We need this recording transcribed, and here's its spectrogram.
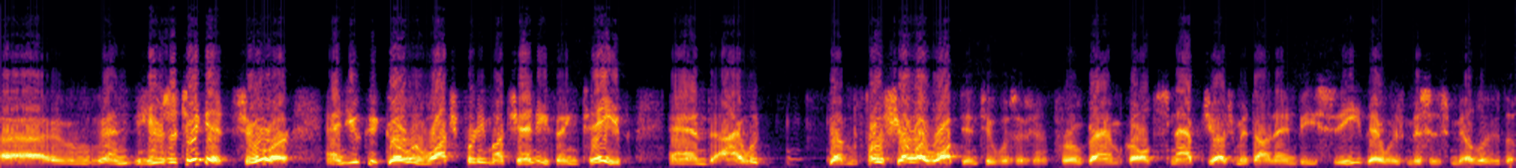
Uh, and here's a ticket, sure. And you could go and watch pretty much anything tape. And I would the first show I walked into was a program called Snap Judgment on NBC. There was Mrs. Miller, the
